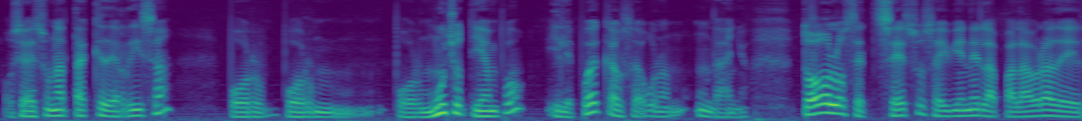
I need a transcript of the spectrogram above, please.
O sea, es un ataque de risa por, por, por mucho tiempo y le puede causar un, daño. Todos los excesos, ahí viene la palabra de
